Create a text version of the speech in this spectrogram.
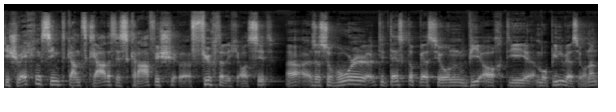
Die Schwächen sind ganz klar, dass es grafisch äh, fürchterlich aussieht. Ja. Also sowohl die Desktop-Version wie auch die Mobilversionen.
